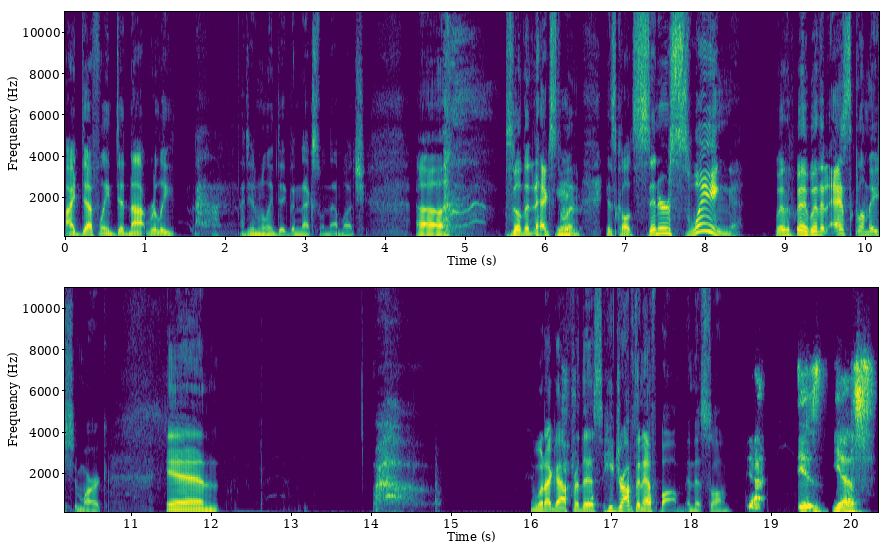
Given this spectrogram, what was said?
I definitely did not really. I didn't really dig the next one that much. Uh, so the next one is called "Sinner Swing" with with, with an exclamation mark, and what I got for this, he dropped an f bomb in this song. Yeah. Is yes.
